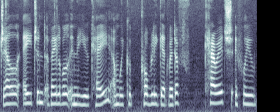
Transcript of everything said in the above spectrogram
gel agent available in the UK, and we could probably get rid of carriage if we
